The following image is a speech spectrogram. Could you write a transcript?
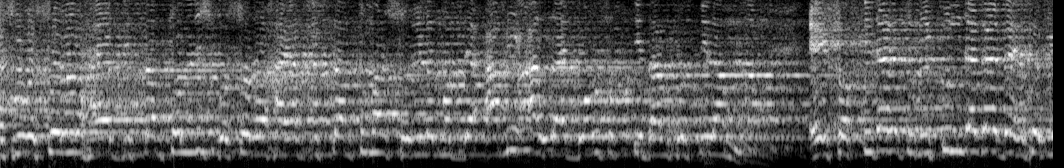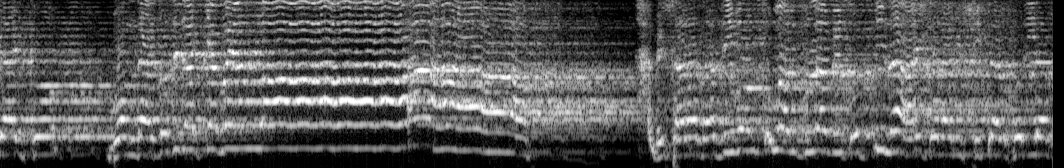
আশি বৎসরের হায়াত দিতাম চল্লিশ বৎসরের হায়াত দিতাম তোমার শরীরের মধ্যে আমি আল্লাহ বড় শক্তি দান করছিলাম। এই শক্তি দ্বারা তুমি কোন জায়গায় বের ফেরিয়ে আইছো? বন্দায় যদি ডাক্তার ভাই আল্লাহ, আমি সারাটা জীবন তোমার গুলামি করছি না এখানে আমি স্বীকার করি আর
